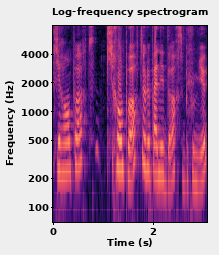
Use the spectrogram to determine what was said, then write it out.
qui remporte, qui remporte le panier d'or, c'est beaucoup mieux.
